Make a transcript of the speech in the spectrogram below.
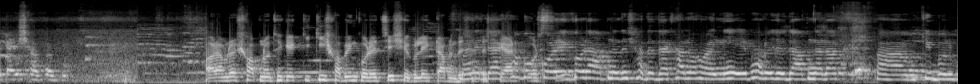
এটাই স্বাভাবিক। আর আমরা স্বপ্ন থেকে কি কি শপিং করেছি সেগুলো একটু আপনাদের মানে সাথে শেয়ার করছি। করে করে আপনাদের সাথে দেখানো হয়নি। এভাবে যদি আপনারা কি বলব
